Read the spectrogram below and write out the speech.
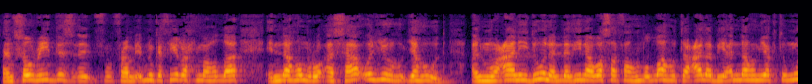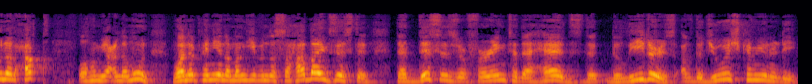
And so read this uh, from Ibn Kathir rahimahullah, إنهم رؤساء اليهود المعاندون الذين وصفهم الله تعالى بأنهم يكتمون الحق وَهُمْ يَعْلَمُونَ One opinion among even the Sahaba existed that this is referring to the heads, the, the leaders of the Jewish community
